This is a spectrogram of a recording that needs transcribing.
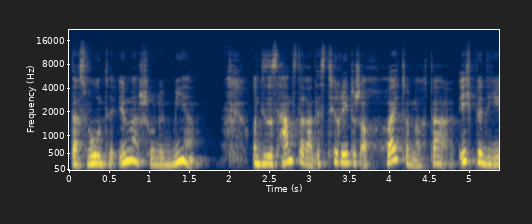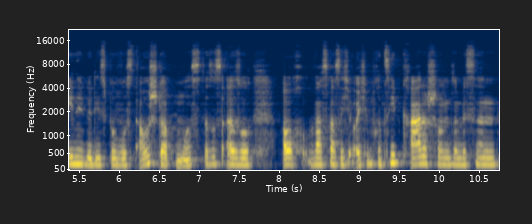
das wohnte immer schon in mir. Und dieses Hamsterrad ist theoretisch auch heute noch da. Ich bin diejenige, die es bewusst ausstoppen muss. Das ist also auch was, was ich euch im Prinzip gerade schon so ein bisschen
